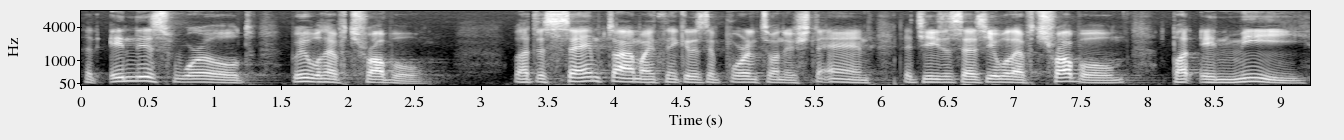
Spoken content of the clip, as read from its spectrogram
that in this world we will have trouble. But at the same time, I think it is important to understand that Jesus says, You will have trouble, but in me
